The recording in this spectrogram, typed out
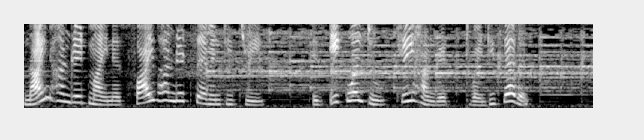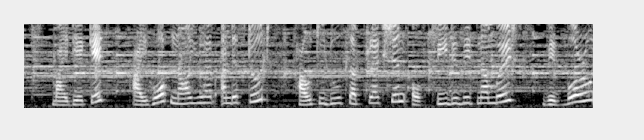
900 minus 573 is equal to 327. My dear kids, I hope now you have understood how to do subtraction of three digit numbers with borrowing.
